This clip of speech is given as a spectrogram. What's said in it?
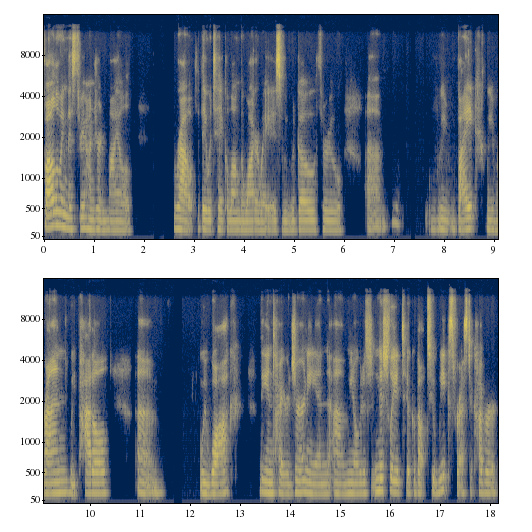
following this 300 mile route that they would take along the waterways. We would go through, um, we bike, we run, we paddle, um, we walk the entire journey. And, um, you know, it initially it took about two weeks for us to cover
